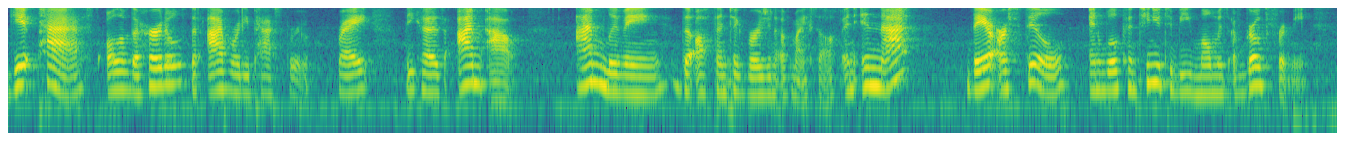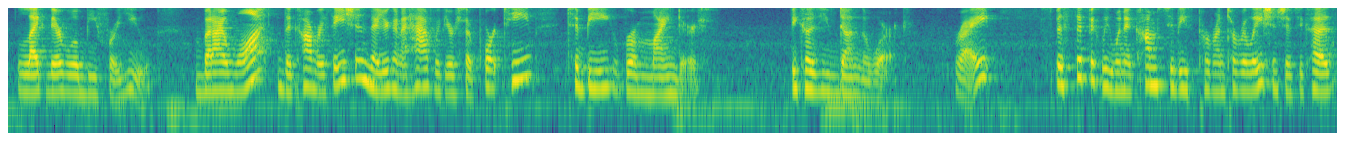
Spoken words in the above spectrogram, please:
get past all of the hurdles that I've already passed through, right? Because I'm out. I'm living the authentic version of myself. And in that, there are still and will continue to be moments of growth for me, like there will be for you. But I want the conversations that you're going to have with your support team to be reminders because you've done the work, right? Specifically when it comes to these parental relationships, because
